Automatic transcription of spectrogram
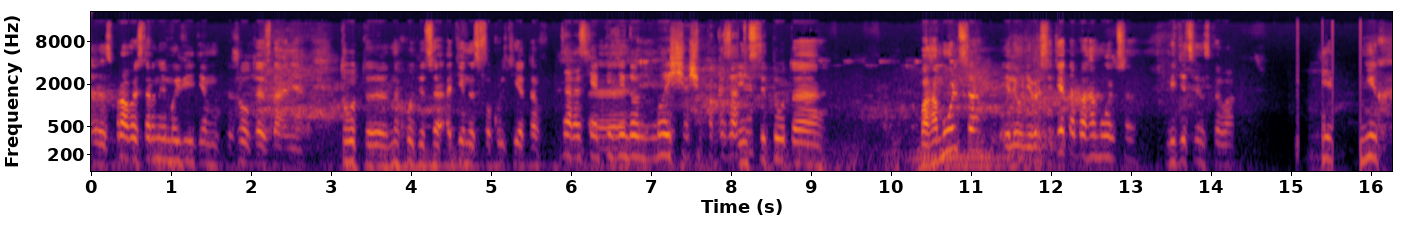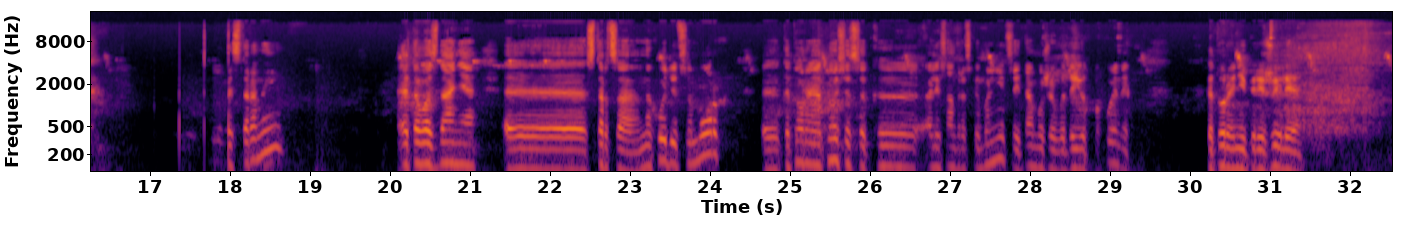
Э, С правой стороны мы видим желтое здание. Тут э, находится один из факультетов зараз я Е, підійду ближче, щоб показати. института Богомольца или университета Богомольца медицинского. И у них с правой стороны этого здания э, с торца находится морг, э, который относится к Александровской больнице, и там уже выдают покойных, которые не пережили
